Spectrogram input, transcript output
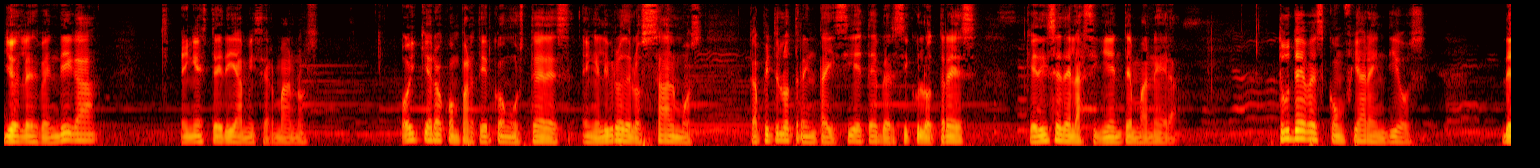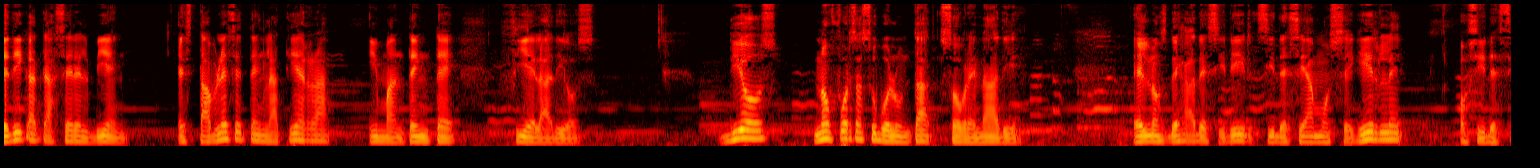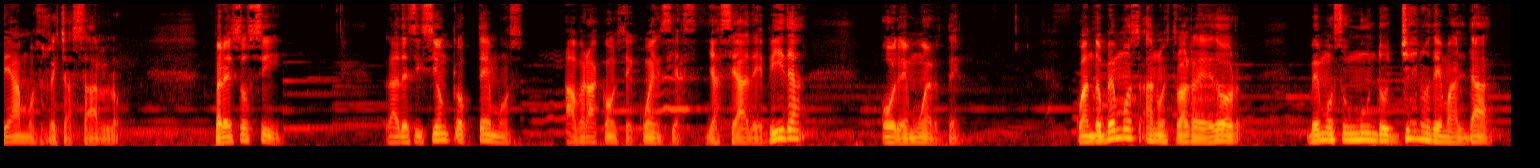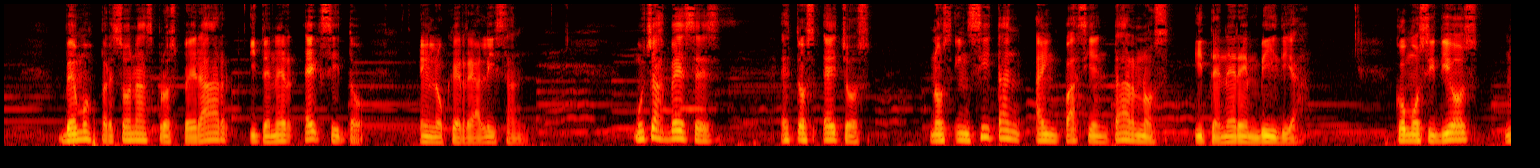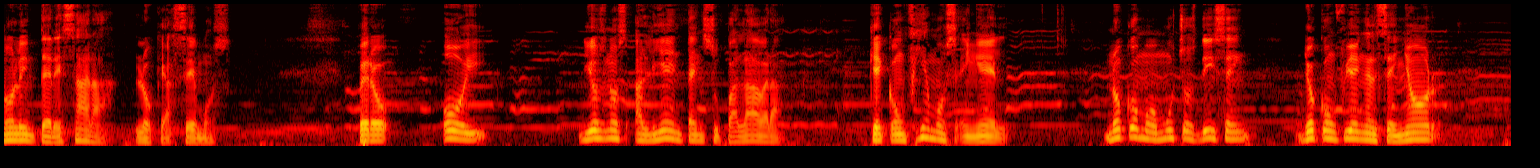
Dios les bendiga en este día, mis hermanos. Hoy quiero compartir con ustedes en el libro de los Salmos, capítulo 37, versículo 3, que dice de la siguiente manera, Tú debes confiar en Dios, dedícate a hacer el bien, establecete en la tierra y mantente fiel a Dios. Dios no fuerza su voluntad sobre nadie. Él nos deja decidir si deseamos seguirle o si deseamos rechazarlo. Pero eso sí, la decisión que optemos habrá consecuencias, ya sea de vida o de muerte. Cuando vemos a nuestro alrededor, vemos un mundo lleno de maldad. Vemos personas prosperar y tener éxito en lo que realizan. Muchas veces estos hechos nos incitan a impacientarnos y tener envidia, como si Dios no le interesara lo que hacemos. Pero hoy Dios nos alienta en su palabra que confiemos en Él, no como muchos dicen, yo confío en el Señor,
